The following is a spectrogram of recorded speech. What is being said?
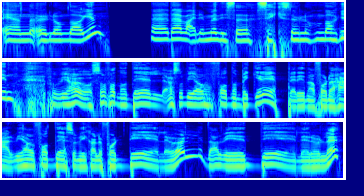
en øl om dagen. Eh, det er verre med disse sexøl om dagen. For vi har jo også fått noen del Altså vi har fått noen begreper innenfor det her. Vi har jo fått det som vi kaller for deleøl, der vi deler ølet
